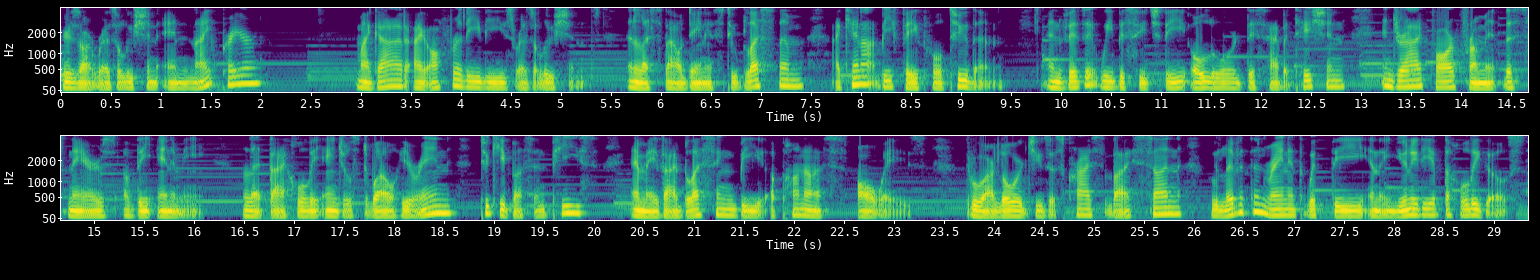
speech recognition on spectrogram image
Here's our resolution and night prayer. My God, I offer thee these resolutions Unless thou deignest to bless them, I cannot be faithful to them. And visit, we beseech thee, O Lord, this habitation, and drive far from it the snares of the enemy. Let thy holy angels dwell herein to keep us in peace, and may thy blessing be upon us always. Through our Lord Jesus Christ, thy Son, who liveth and reigneth with thee in the unity of the Holy Ghost,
